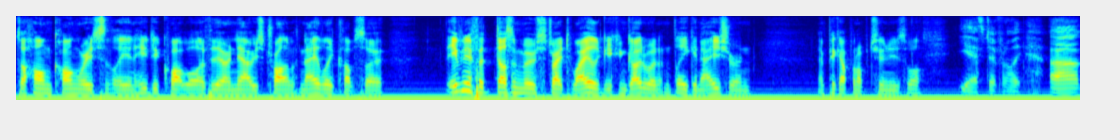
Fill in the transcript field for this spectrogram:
to Hong Kong recently, and he did quite well over there. And now he's trialing with an A League club. So even if it doesn't move straight to A League, you can go to a league in Asia and, and pick up an opportunity as well. Yes, definitely. Uh,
